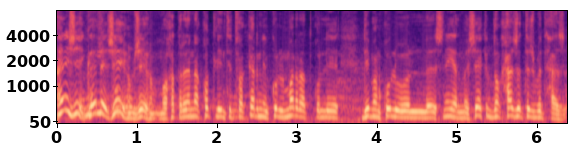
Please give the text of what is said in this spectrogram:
هاني جايك. لا لا جايهم جايهم. خاطر أنا قلت لي أنت تفكرني كل مرة تقول لي ديما نقولوا شنو هي المشاكل donc حاجة تجبد حاجة.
